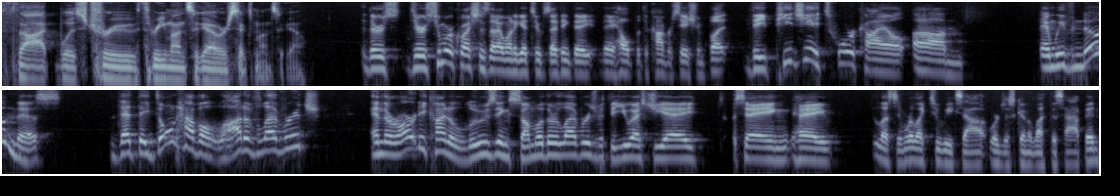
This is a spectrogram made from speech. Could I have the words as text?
thought was true three months ago or six months ago. There's there's two more questions that I want to get to because I think they they help with the conversation. But the PGA Tour, Kyle, um, and we've known this that they don't have a lot of leverage, and they're already kind of losing some of their leverage with the USGA saying, "Hey, listen, we're like two weeks out. We're just going to let this happen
